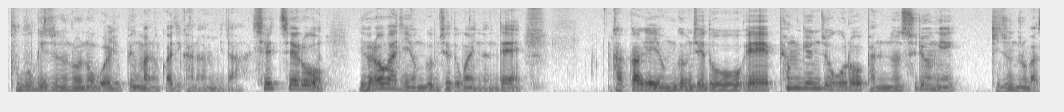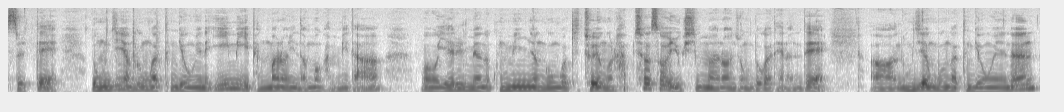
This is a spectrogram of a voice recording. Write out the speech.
부부 기준으로는 월 600만 원까지 가능합니다. 실제로 여러 가지 연금 제도가 있는데 각각의 연금 제도의 평균적으로 받는 수령액 기준으로 봤을 때 농지연금 같은 경우에는 이미 100만 원이 넘어갑니다. 뭐 예를 들면 국민연금과 기초연금을 합쳐서 60만 원 정도가 되는데 어, 농지연금 같은 경우에는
